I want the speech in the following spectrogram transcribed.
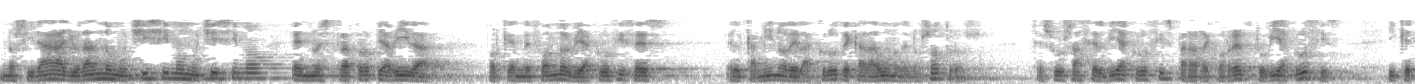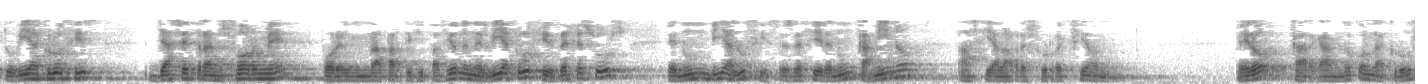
nos irá ayudando muchísimo, muchísimo en nuestra propia vida, porque en de fondo el Via Crucis es el camino de la cruz de cada uno de nosotros. Jesús hace el Via Crucis para recorrer tu Via Crucis y que tu Via Crucis ya se transforme por la participación en el Via Crucis de Jesús en un Via Lucis, es decir, en un camino hacia la resurrección, pero cargando con la cruz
